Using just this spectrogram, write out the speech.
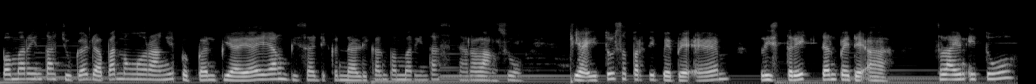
pemerintah juga dapat mengurangi beban biaya yang bisa dikendalikan pemerintah secara langsung, yaitu seperti BBM, listrik, dan PDA. Selain itu,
